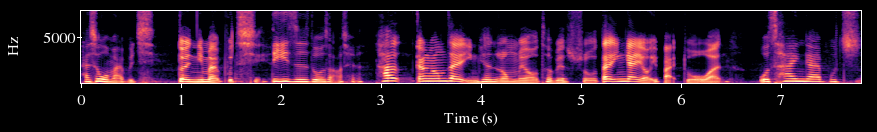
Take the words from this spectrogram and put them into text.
还是我买不起。对你买不起。第一只多少钱？他刚刚在影片中没有特别说，但应该有一百多万。我猜应该不止。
